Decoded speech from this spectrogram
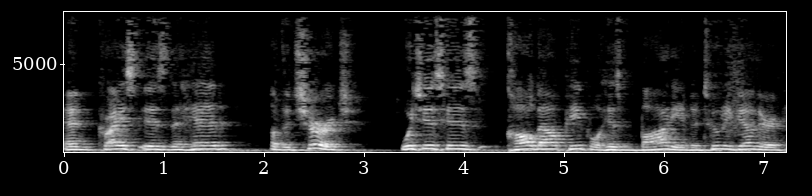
And Christ is the head of the church, which is his called out people, his body, and the two together,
